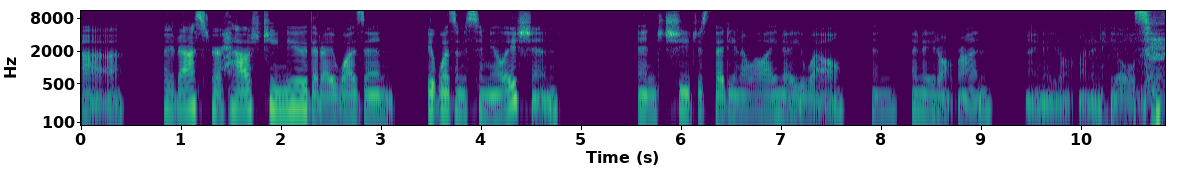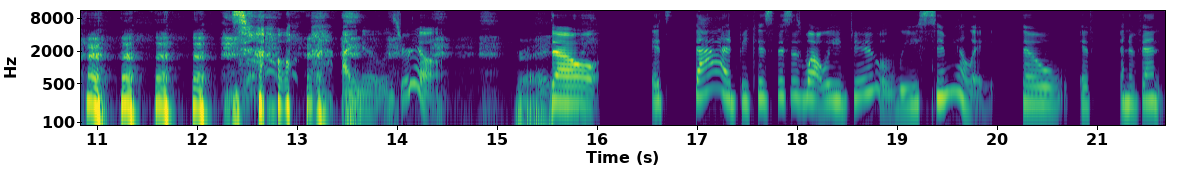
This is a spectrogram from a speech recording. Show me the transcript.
uh I had asked her how she knew that I wasn't it wasn't a simulation. And she just said, you know, well, I know you well, and I know you don't run, and I know you don't run in heels. so I knew it was real. Right. So it's sad because this is what we do. We simulate. So if an event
